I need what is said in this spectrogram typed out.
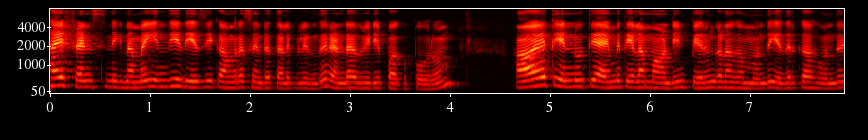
ஹாய் ஃப்ரெண்ட்ஸ் இன்றைக்கி நம்ம இந்திய தேசிய காங்கிரஸ் என்ற தலைப்பிலிருந்து ரெண்டாவது வீடியோ பார்க்க போகிறோம் ஆயிரத்தி எண்ணூற்றி ஐம்பத்தி ஏழாம் ஆண்டின் பெருங்கலகம் வந்து எதற்காக வந்து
